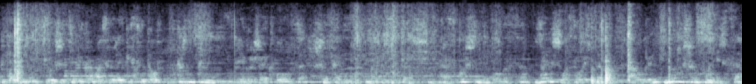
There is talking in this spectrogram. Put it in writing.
питательные силы шести микромасел редких цветов с каждым применением преображает волосы. Шелковистые, блестящие, роскошные волосы. Я нашла свой рецепт. А вы? Новый шампунь Эльзеф,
